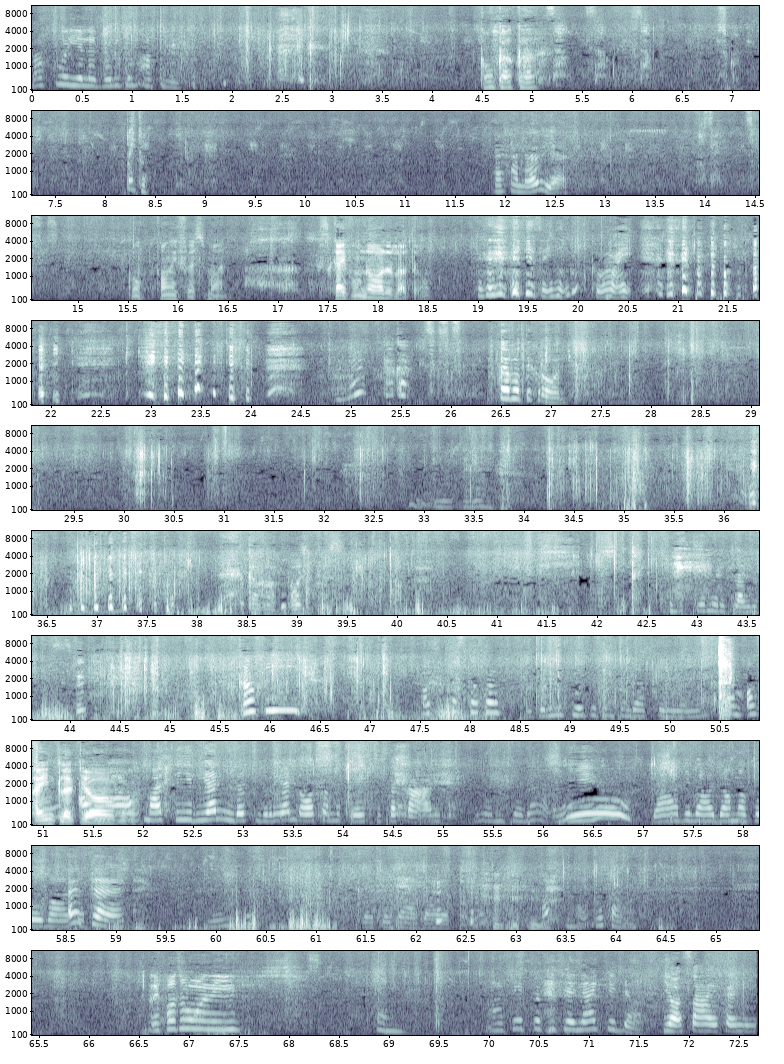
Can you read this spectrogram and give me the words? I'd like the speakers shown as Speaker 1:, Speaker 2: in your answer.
Speaker 1: Wag voor julle, wil ek hom afneem.
Speaker 2: Kom Kaka.
Speaker 3: Hy gaan nou weer.
Speaker 2: Kom, vang die vis man. Skuif hom nader laat hom.
Speaker 3: Sien, kom hy. Kaka. Kom op die grond.
Speaker 2: Kaka, pas die vis.
Speaker 3: Kom met die klein vis.
Speaker 2: Koffie.
Speaker 3: Wat is dit, Kaka?
Speaker 1: Ek wil nie foto's van vandag kan neem nie.
Speaker 3: Um, ons
Speaker 2: Eintlik,
Speaker 3: moet
Speaker 2: ja, maar-
Speaker 3: Maar die reën, dit reën daar van die kwessie se kant.
Speaker 1: Ja, die wou dan maar vol water.
Speaker 3: is dit?
Speaker 1: Dat jy daar baie gaan.
Speaker 3: Nee, dit kan.
Speaker 4: Ek vat hom nie.
Speaker 1: Maar sê vir sy lyk dit daar.
Speaker 3: Ja, sy gaan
